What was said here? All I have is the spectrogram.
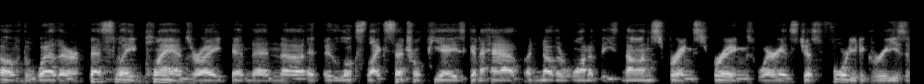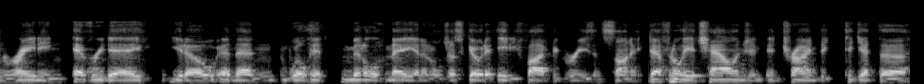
of the weather best laid plans right? And then uh, it, it, looks like central pa is going to have another one of these non-spring springs where it's just 40 degrees and raining every day you know and then we'll hit middle of may and it'll just go to 85 degrees and sunny. Definitely a challenge in, in trying to, to get the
